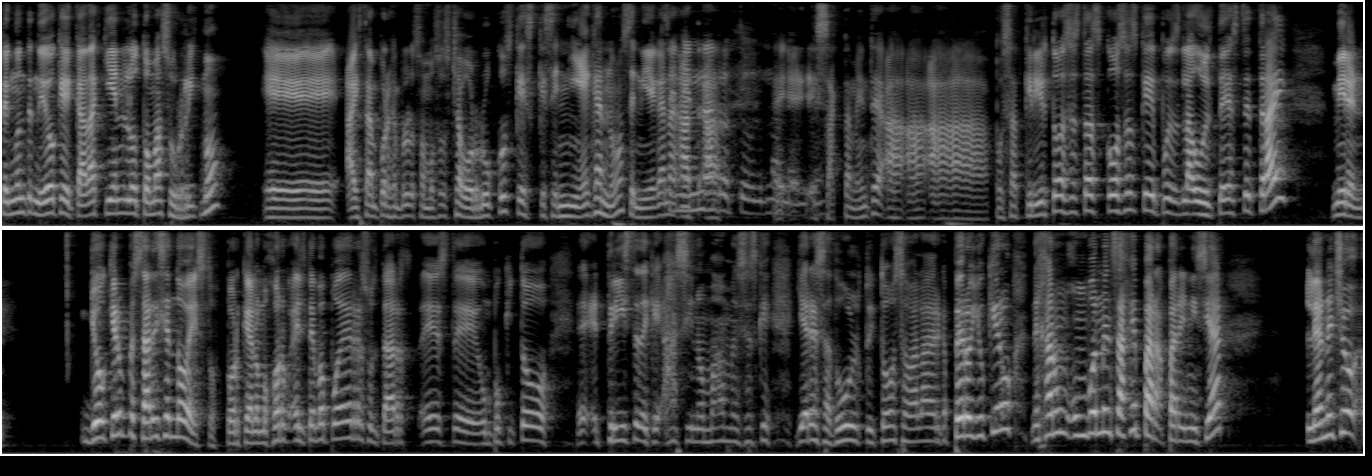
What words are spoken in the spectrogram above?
Tengo entendido que cada quien lo toma a su ritmo. Eh, ahí están, por ejemplo, los famosos chavorrucos que, que se niegan, ¿no? Se niegan Se a, a- a. Eh, exactamente, a, a- a, pues adquirir todas estas cosas que pues la adultez te trae. Miren, yo quiero empezar diciendo esto, porque a lo mejor el tema puede resultar este un poquito eh, triste de que, ah, sí, no mames, es que ya eres adulto y todo se va a la verga. Pero yo quiero dejar un, un buen mensaje para, para iniciar. Le han hecho,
